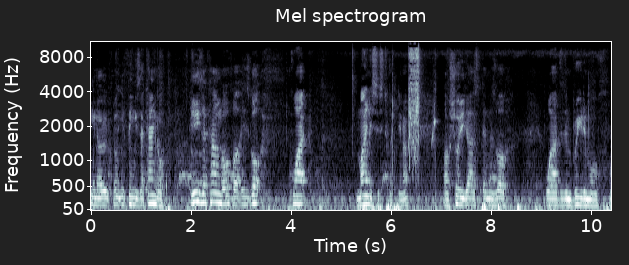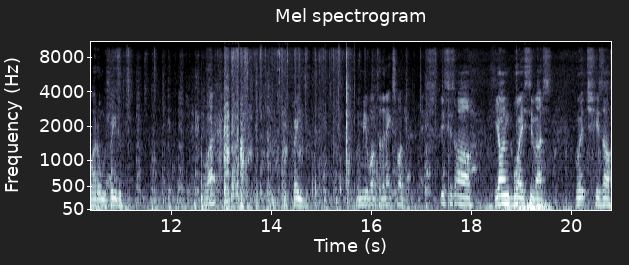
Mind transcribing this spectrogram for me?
you know, don't you think he's a Kangal? He's a Kangal, but he's got quite minuses to it, you know? I'll show you guys them as well, why I didn't breed him or why I don't breed him. Alright? It's crazy. We move on to the next one. This is our young boy Sivas, which is our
